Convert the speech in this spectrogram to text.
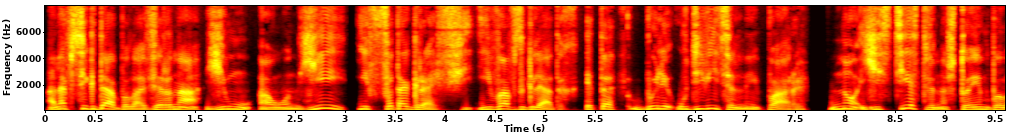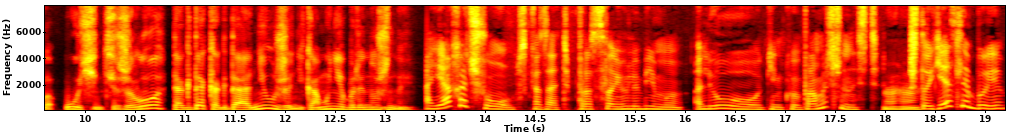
Она всегда была верна ему, а он ей и в фотографии, и во взглядах. Это были удивительные пары. Но естественно, что им было очень тяжело тогда, когда они уже никому не были нужны. А я хочу сказать про свою любимую легенькую промышленность, ага. что если бы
